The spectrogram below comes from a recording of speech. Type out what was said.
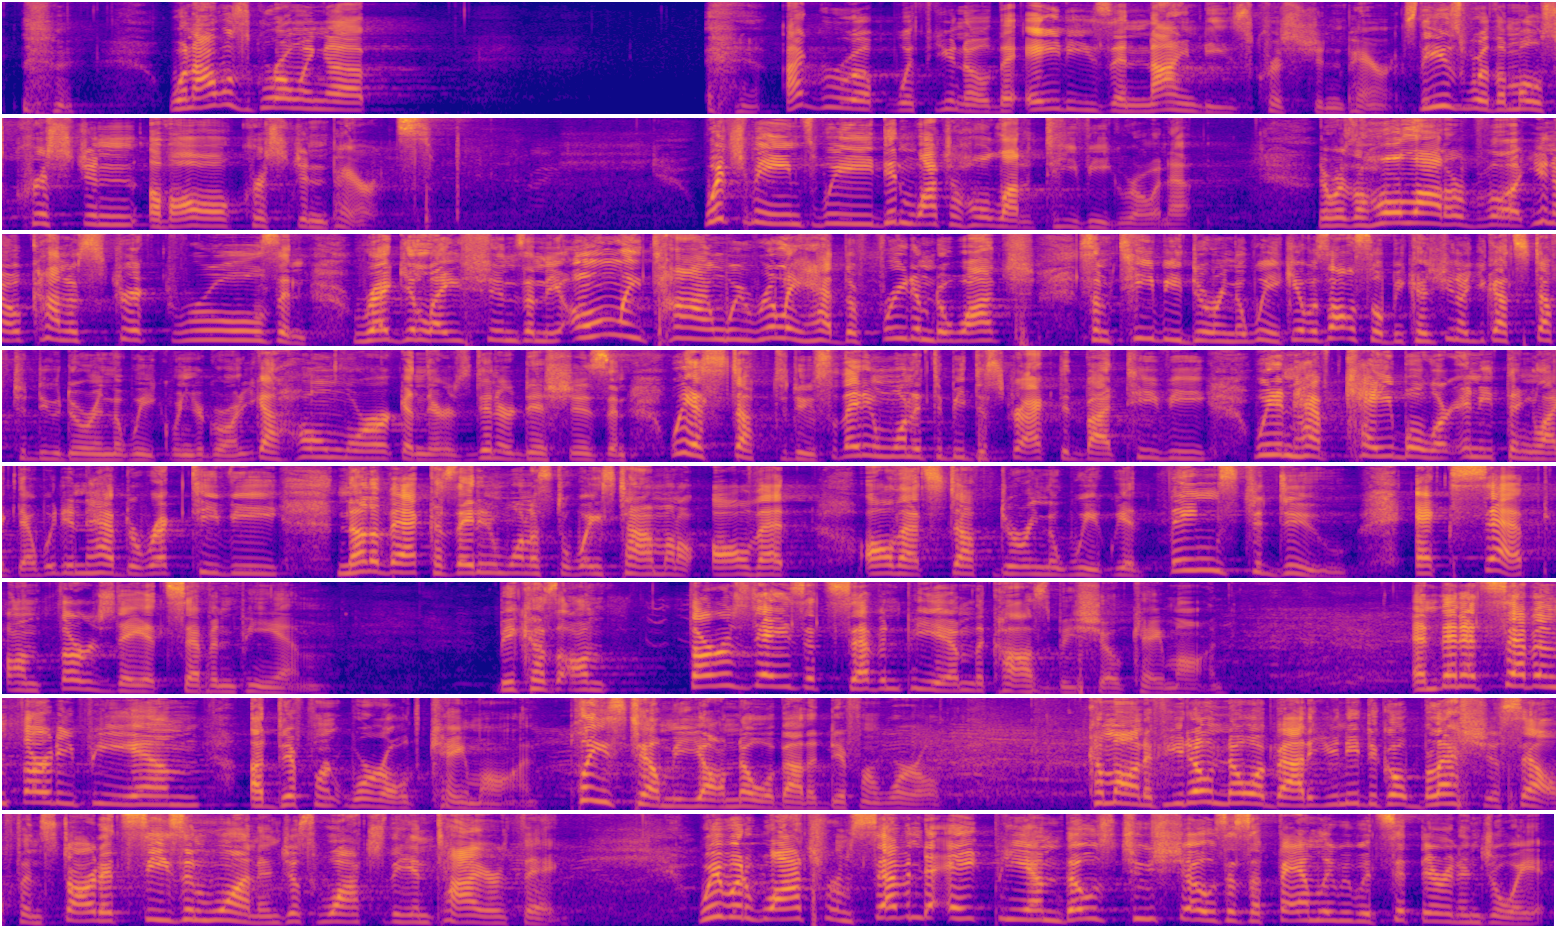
when I was growing up, I grew up with, you know, the 80s and 90s Christian parents. These were the most Christian of all Christian parents which means we didn't watch a whole lot of TV growing up. There was a whole lot of, uh, you know, kind of strict rules and regulations. And the only time we really had the freedom to watch some TV during the week, it was also because, you know, you got stuff to do during the week when you're growing. You got homework and there's dinner dishes, and we had stuff to do. So they didn't want it to be distracted by TV. We didn't have cable or anything like that. We didn't have DirecTV, none of that, because they didn't want us to waste time on all that, all that stuff during the week. We had things to do, except on Thursday at 7 p.m because on Thursdays at 7 p.m., The Cosby Show came on. And then at 7:30 p.m., A Different World came on. Please tell me y'all know about A Different World. Come on, if you don't know about it, you need to go bless yourself and start at season 1 and just watch the entire thing. We would watch from 7 to 8 p.m. those two shows as a family. We would sit there and enjoy it.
